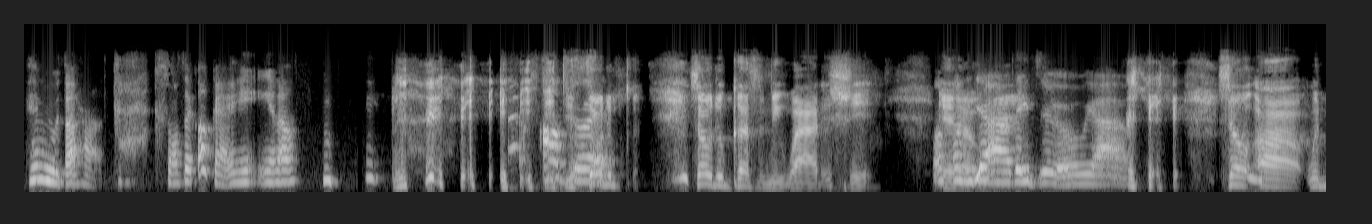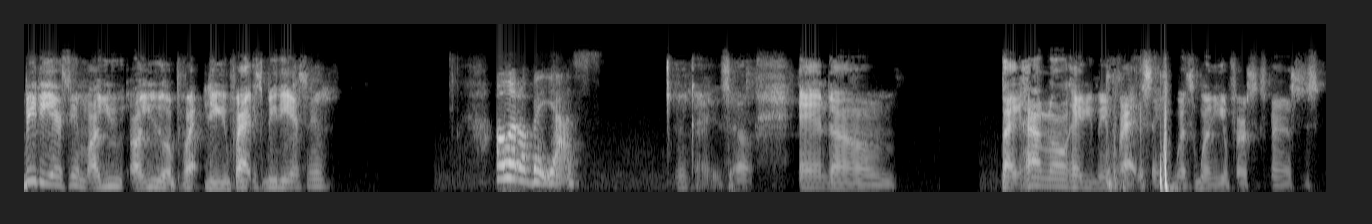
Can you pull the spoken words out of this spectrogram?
hit me with that hard. So I was like, okay, you know, I'll do it. so them customs be wild as shit. You know. yeah, they do, yeah. so uh with BDSM, are you are you a do you practice BDSM? A little bit, yes. Okay, so and um like how long have you been practicing? What's one of your first experiences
